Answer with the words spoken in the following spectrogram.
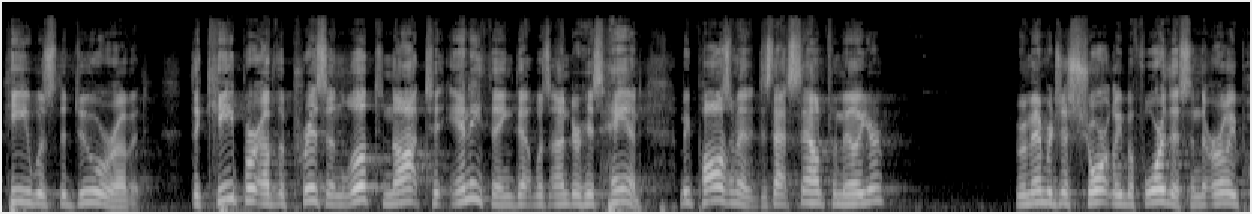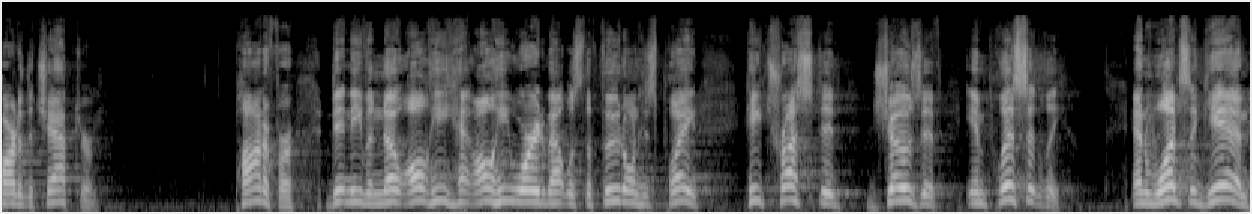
he was the doer of it. The keeper of the prison looked not to anything that was under his hand. Let me pause a minute. Does that sound familiar? Remember just shortly before this, in the early part of the chapter, Potiphar didn't even know. All he, had, all he worried about was the food on his plate. He trusted Joseph implicitly. And once again,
